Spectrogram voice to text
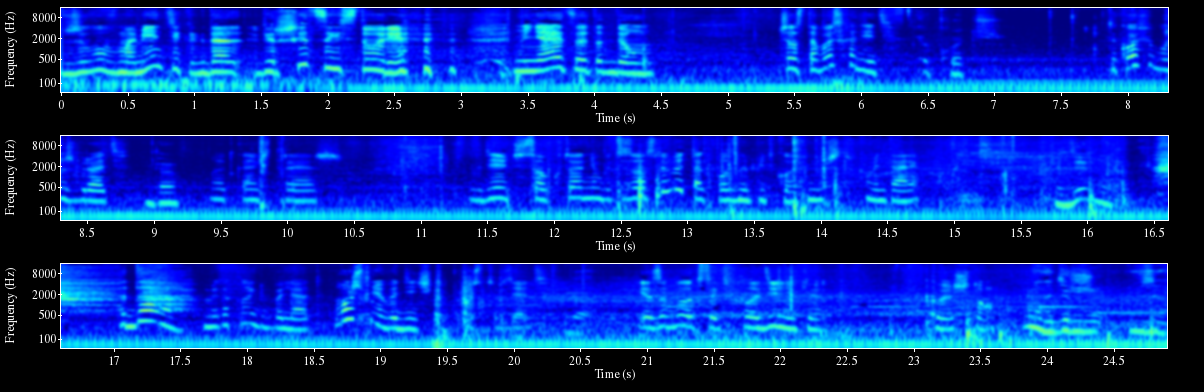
живу в моменте, когда вершится история, меняется этот дом. Что, с тобой сходить? Как хочешь. Ты кофе будешь брать? Да. Ну, это, конечно, трэш. В 9 часов кто-нибудь из вас любит так поздно пить кофе? Напишите в комментариях. Здесь же? Да, у меня так ноги болят. Можешь мне водички просто взять? Да. Я забыла, кстати, в холодильнике кое-что. На, держи. Взял.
